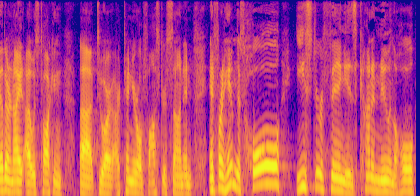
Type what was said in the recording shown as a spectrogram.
other night, I was talking uh, to our 10 year old foster son, and, and for him, this whole Easter thing is kind of new, and the whole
